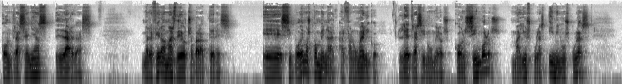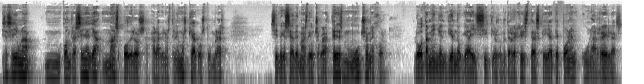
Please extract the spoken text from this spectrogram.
contraseñas largas. Me refiero a más de 8 caracteres. Eh, si podemos combinar alfanumérico letras y números con símbolos, mayúsculas y minúsculas, esa sería una mm, contraseña ya más poderosa a la que nos tenemos que acostumbrar. Siempre que sea de más de 8 caracteres, mucho mejor. Luego también yo entiendo que hay sitios donde te registras que ya te ponen unas reglas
